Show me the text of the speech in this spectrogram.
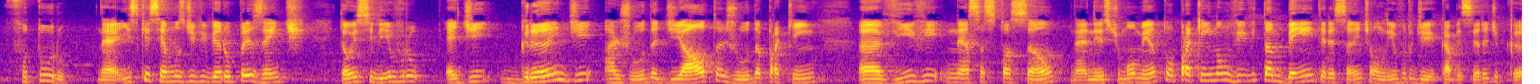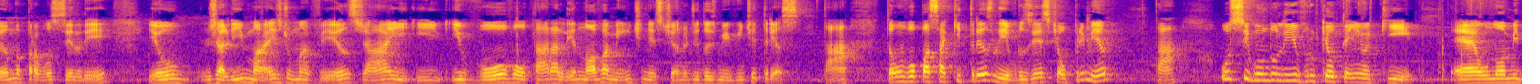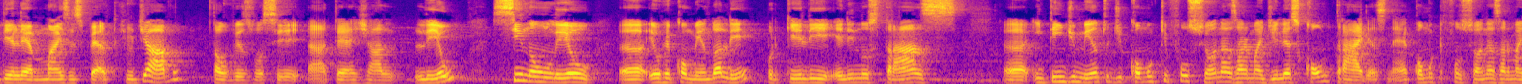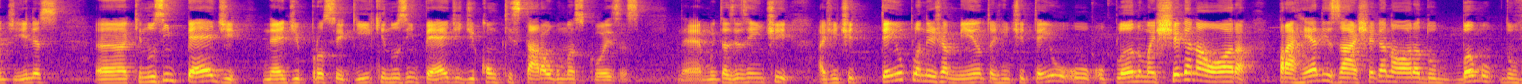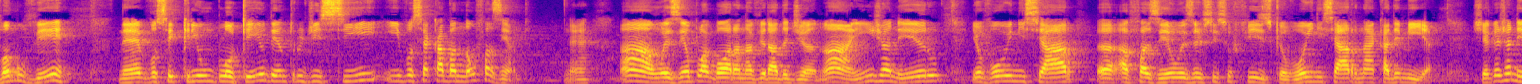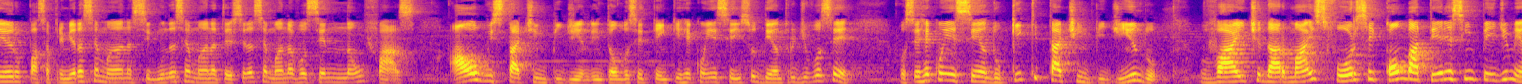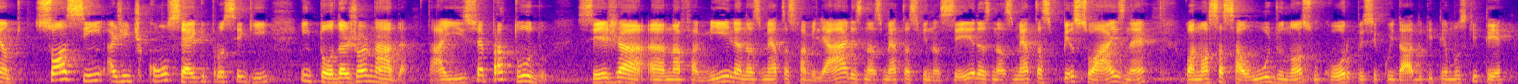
futuro, né? E esquecemos de viver o presente. Então, esse livro é de grande ajuda, de alta ajuda para quem uh, vive nessa situação, né, neste momento, ou para quem não vive também é interessante, é um livro de cabeceira de cama para você ler. Eu já li mais de uma vez já e, e, e, vou voltar a ler novamente neste ano de 2023, tá? Então eu vou passar aqui três livros, este é o primeiro, tá? O segundo livro que eu tenho aqui, é o nome dele é Mais Esperto que o Diabo, talvez você até já leu. Se não leu, uh, eu recomendo a ler, porque ele, ele nos traz uh, entendimento de como que funcionam as armadilhas contrárias, né? como que funcionam as armadilhas uh, que nos impede né, de prosseguir, que nos impede de conquistar algumas coisas. Né? Muitas vezes a gente, a gente tem o planejamento, a gente tem o, o, o plano, mas chega na hora para realizar, chega na hora do vamos, do vamos ver, né? você cria um bloqueio dentro de si e você acaba não fazendo. Né? Ah, um exemplo agora na virada de ano. Ah, em janeiro eu vou iniciar uh, a fazer o exercício físico, eu vou iniciar na academia. Chega janeiro, passa a primeira semana, segunda semana, terceira semana, você não faz. Algo está te impedindo, então você tem que reconhecer isso dentro de você. Você reconhecendo o que está te impedindo, vai te dar mais força e combater esse impedimento. Só assim a gente consegue prosseguir em toda a jornada. Tá? E isso é para tudo, seja ah, na família, nas metas familiares, nas metas financeiras, nas metas pessoais, né? com a nossa saúde, o nosso corpo, esse cuidado que temos que ter.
